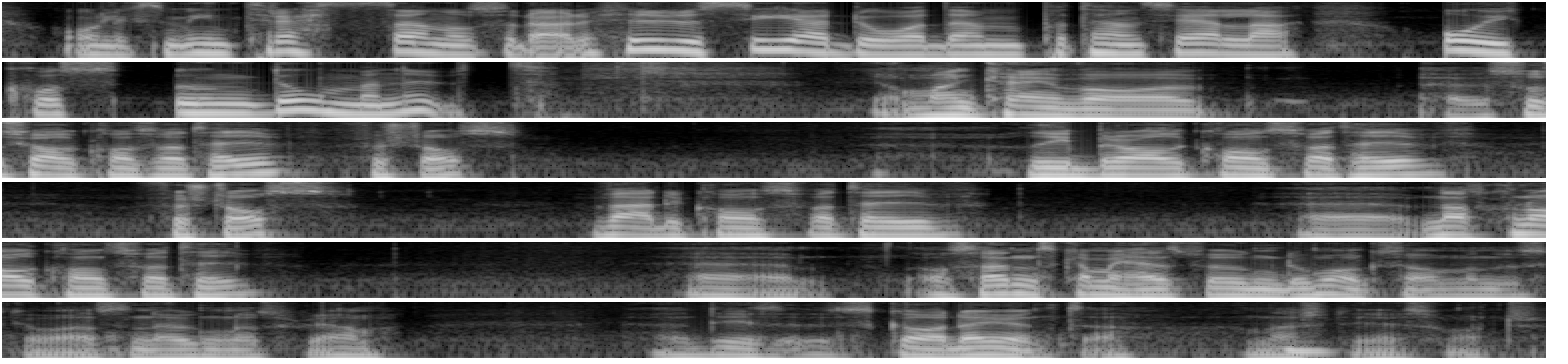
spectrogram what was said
och liksom intressen och sådär. Hur ser då den potentiella oikos-ungdomen ut? Ja, man kan ju vara eh, socialkonservativ förstås. Liberal konservativ förstås värdekonservativ, eh, nationalkonservativ. Eh, och sen ska man helst vara ungdom också om det ska vara sådana ungdomsprogram. Eh, det skadar ju inte, annars mm. blir det svårt.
